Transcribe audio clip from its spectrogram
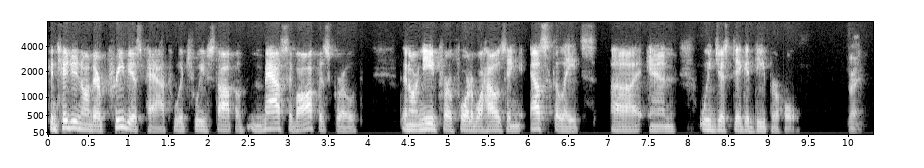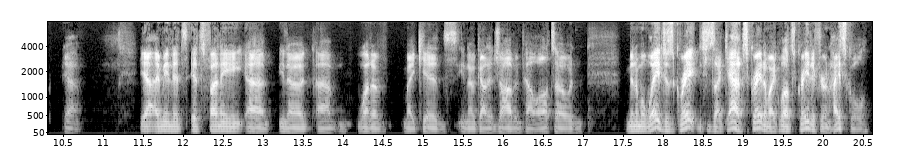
continuing on their previous path, which we've stopped of massive office growth, then our need for affordable housing escalates, uh, and we just dig a deeper hole. Right. Yeah. Yeah. I mean, it's it's funny. Uh, you know, uh, one of my kids, you know, got a job in Palo Alto, and minimum wage is great. And she's like, "Yeah, it's great." I'm like, "Well, it's great if you're in high school.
